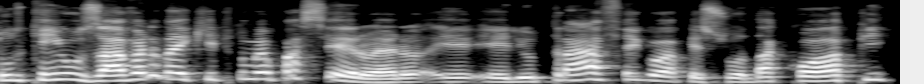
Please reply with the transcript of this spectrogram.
tudo quem usava era da equipe do meu parceiro, era ele o tráfego, a pessoa da copy,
